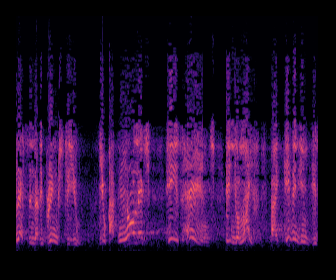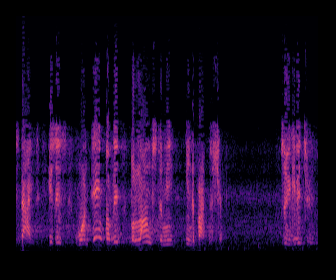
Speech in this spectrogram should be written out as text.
blessing that he brings to you, you acknowledge his hand in your life by giving him his tithe. He says, one tenth of it belongs to me in the partnership. So you give it to him.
